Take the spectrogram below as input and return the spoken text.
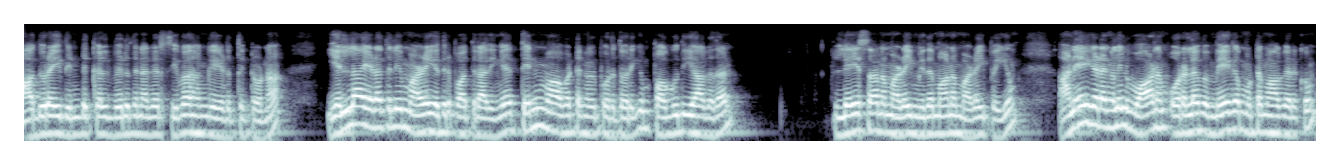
மதுரை திண்டுக்கல் விருதுநகர் சிவகங்கை எடுத்துக்கிட்டோம்னா எல்லா இடத்துலையும் மழை எதிர்பார்த்துடாதீங்க தென் மாவட்டங்கள் பொறுத்த வரைக்கும் பகுதியாக தான் லேசான மழை மிதமான மழை பெய்யும். அநேக இடங்களில் வானம் ஓரளவு மேகமூட்டமாக இருக்கும்.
